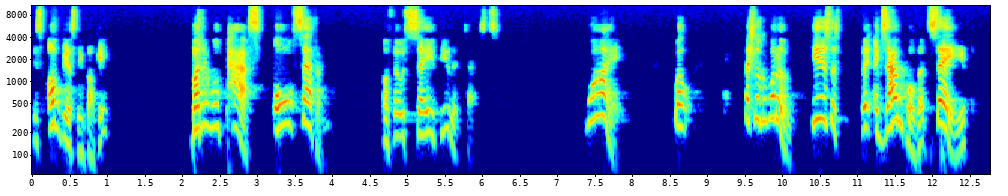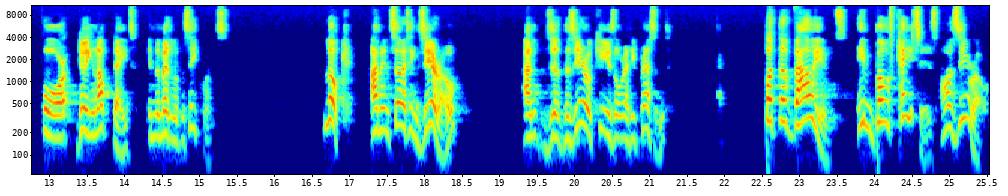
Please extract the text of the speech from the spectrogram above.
is obviously buggy, but it will pass all seven of those saved unit tests. Why? Well, let's look at one of them. Here's the, the example that's saved for doing an update in the middle of the sequence. Look, I'm inserting zero, and the, the zero key is already present, but the values in both cases are zero.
